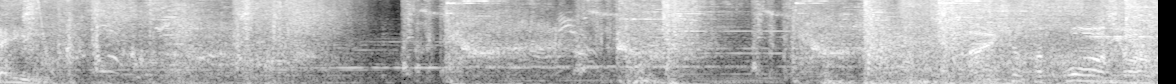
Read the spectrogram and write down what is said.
I shall perform your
